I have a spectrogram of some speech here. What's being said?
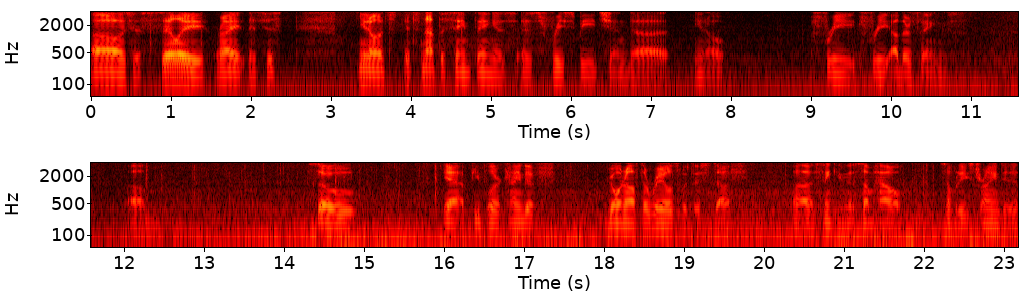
oh, it's just silly, right? It's just you know, it's it's not the same thing as as free speech and uh, you know free free other things. Um, so yeah, people are kind of going off the rails with this stuff, uh, thinking that somehow somebody's trying to,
